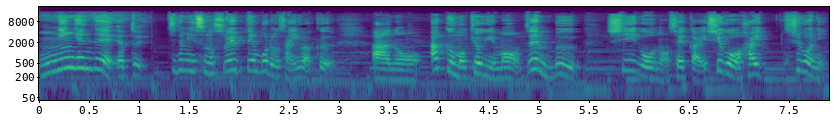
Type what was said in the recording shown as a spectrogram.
人間で、やっと、ちなみにそのスウェープテンボルグさん曰く、あの、悪も虚偽も全部死後の世界、死後、はい、死後に、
